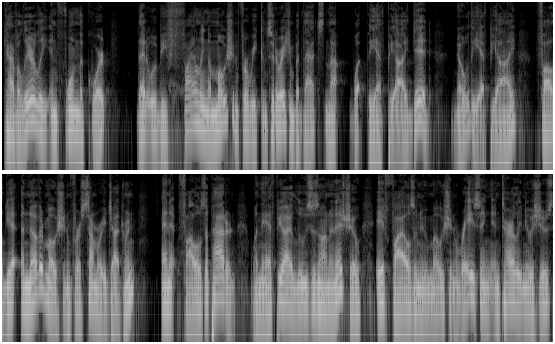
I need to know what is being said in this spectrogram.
cavalierly informed the court that it would be filing a motion for reconsideration, but that's not what the FBI did. No, the FBI filed yet another motion for summary judgment, and it follows a pattern. When the FBI loses on an issue, it files a new motion raising entirely new issues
